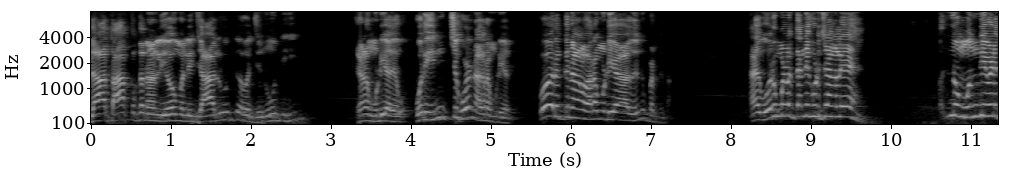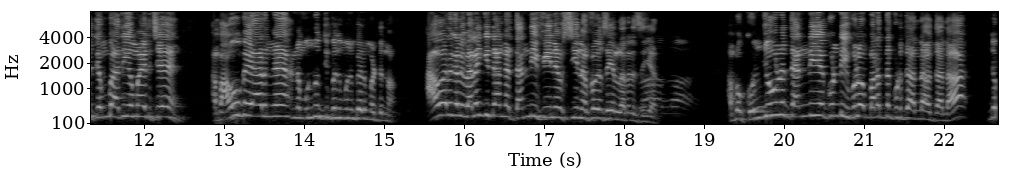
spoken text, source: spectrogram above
லா தாக்கத்தனல் யோமலி ஜாலூத் அவ ஜுனூதி என்னால் முடியாது. ஒரு இன்ச்சு கூட நகர முடியாது. போருக்கு நாங்கள் வர முடியாதுன்னு படுத்துட்டான். அது ஒரு மணக்கு தண்ணி குடித்தாங்களே இன்னும் முந்தைய விட தெம்பு அதிகமாயிடுச்சே. அப்போ அவங்க யாருங்க? அந்த முந்நூற்றி பதிமூணு பேர் மட்டும்தான். அவர்கள் விளங்கிட்டாங்க தண்ணி ஃபீனப்சி நஃபகம் செய்யல செய்யாது. அப்ப கொஞ்சோண்டு தண்ணியை கொண்டு இவ்வளவு பலத்தை கொடுத்த அல்லாஹ் தாலா இந்த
